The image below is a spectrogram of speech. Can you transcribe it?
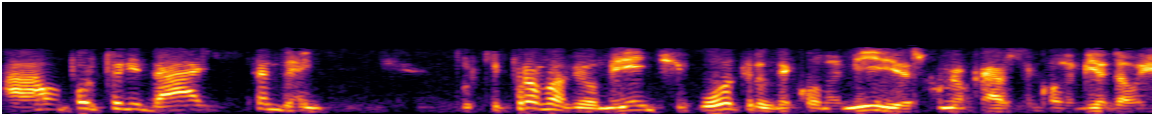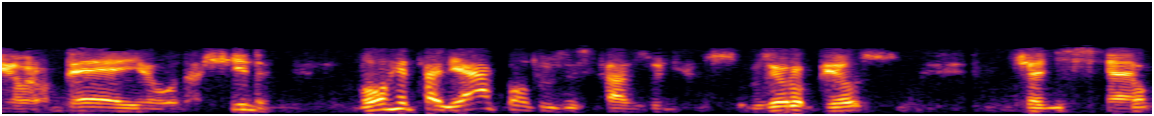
há oportunidades também, porque provavelmente outras economias, como é o caso da economia da União Europeia ou da China, vão retaliar contra os Estados Unidos. Os europeus já disseram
